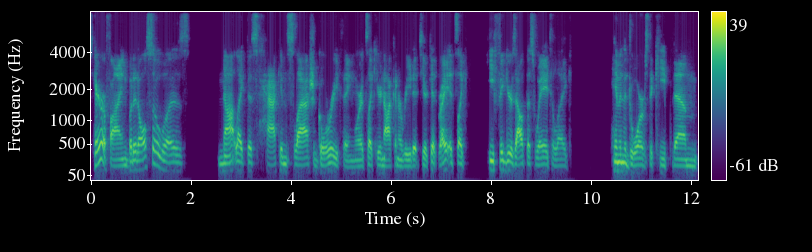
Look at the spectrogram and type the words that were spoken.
terrifying, but it also was not like this hack and slash gory thing where it's like you're not going to read it to your kid, right? It's like he figures out this way to like him and the dwarves to keep them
